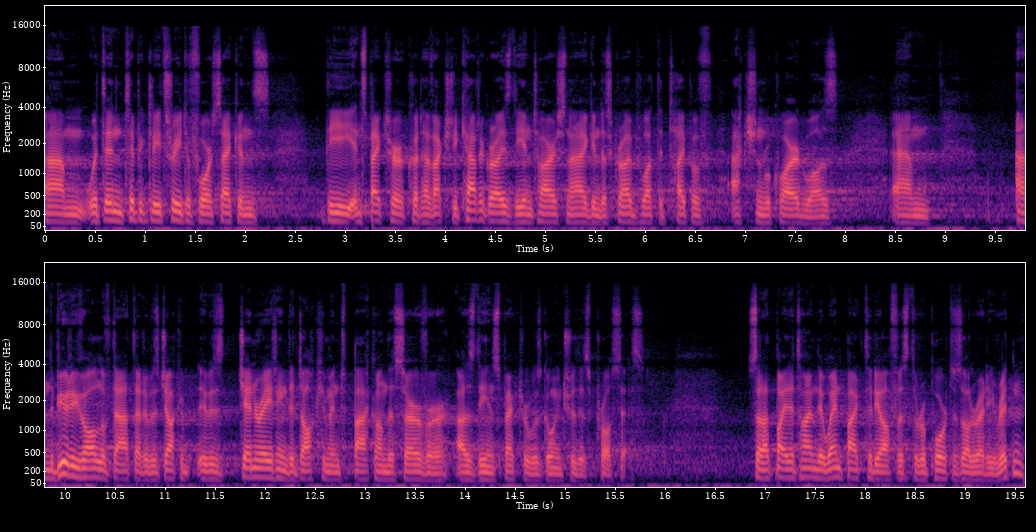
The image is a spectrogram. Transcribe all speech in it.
um, within typically three to four seconds, the inspector could have actually categorized the entire snag and described what the type of action required was. Um, and the beauty of all of that, that it was, it was generating the document back on the server as the inspector was going through this process. So that by the time they went back to the office, the report is already written.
